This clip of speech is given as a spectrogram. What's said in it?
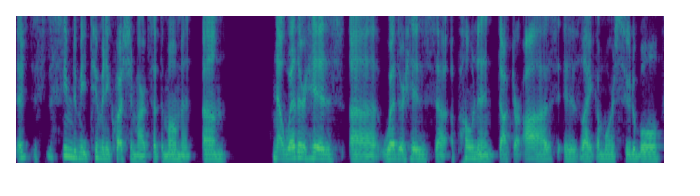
there just seem to be too many question marks at the moment. Um, now, whether his uh, whether his uh, opponent, Dr. Oz, is like a more suitable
